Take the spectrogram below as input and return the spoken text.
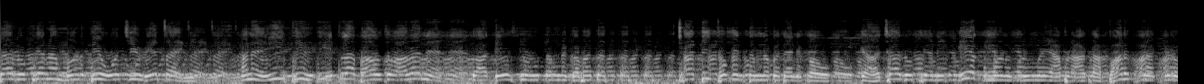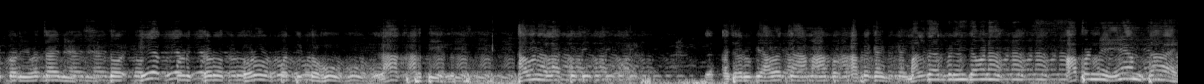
હજાર રૂપિયાના મણથી ઓછી વેચાય નહીં. અને એથી એટલા ભાવ જો આવે ને, તો આ દેશનું હું તમને ગભાતા છાતી ઠોકીને તમને બધાને કહું કે હજાર રૂપિયાની એક મણ ડુંગળી આપણા આખા ભારતના ખેડૂતોની વેચાય ને, તો એક પણ ખેડૂત કરોડપતિ તો હું લાખપતિ નથી. આવના લાખપતિ. હજાર રૂપિયા આવે આપણે કઈ માલદાર બની જવાના. આપણને એમ થાય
